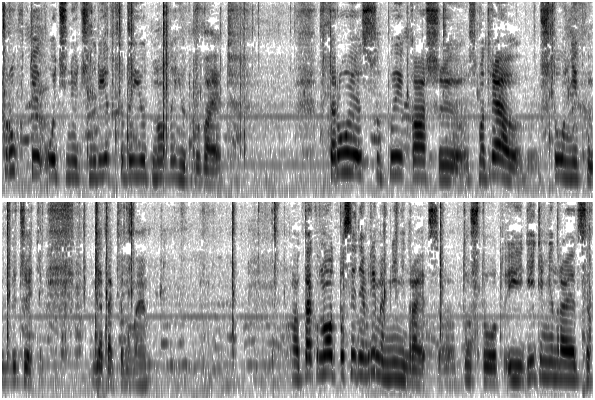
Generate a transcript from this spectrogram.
Фрукты очень-очень редко дают, но дают бывает. Второе, супы, каши, смотря что у них в бюджете. Я так понимаю. А так, ну вот последнее время мне не нравится то, что вот и детям не нравится.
